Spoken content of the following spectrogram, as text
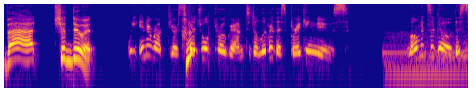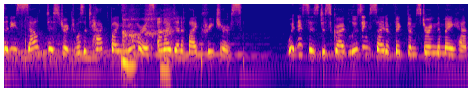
That should do it. We interrupt your scheduled program to deliver this breaking news. Moments ago, the city's South District was attacked by numerous unidentified creatures. Witnesses described losing sight of victims during the mayhem.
